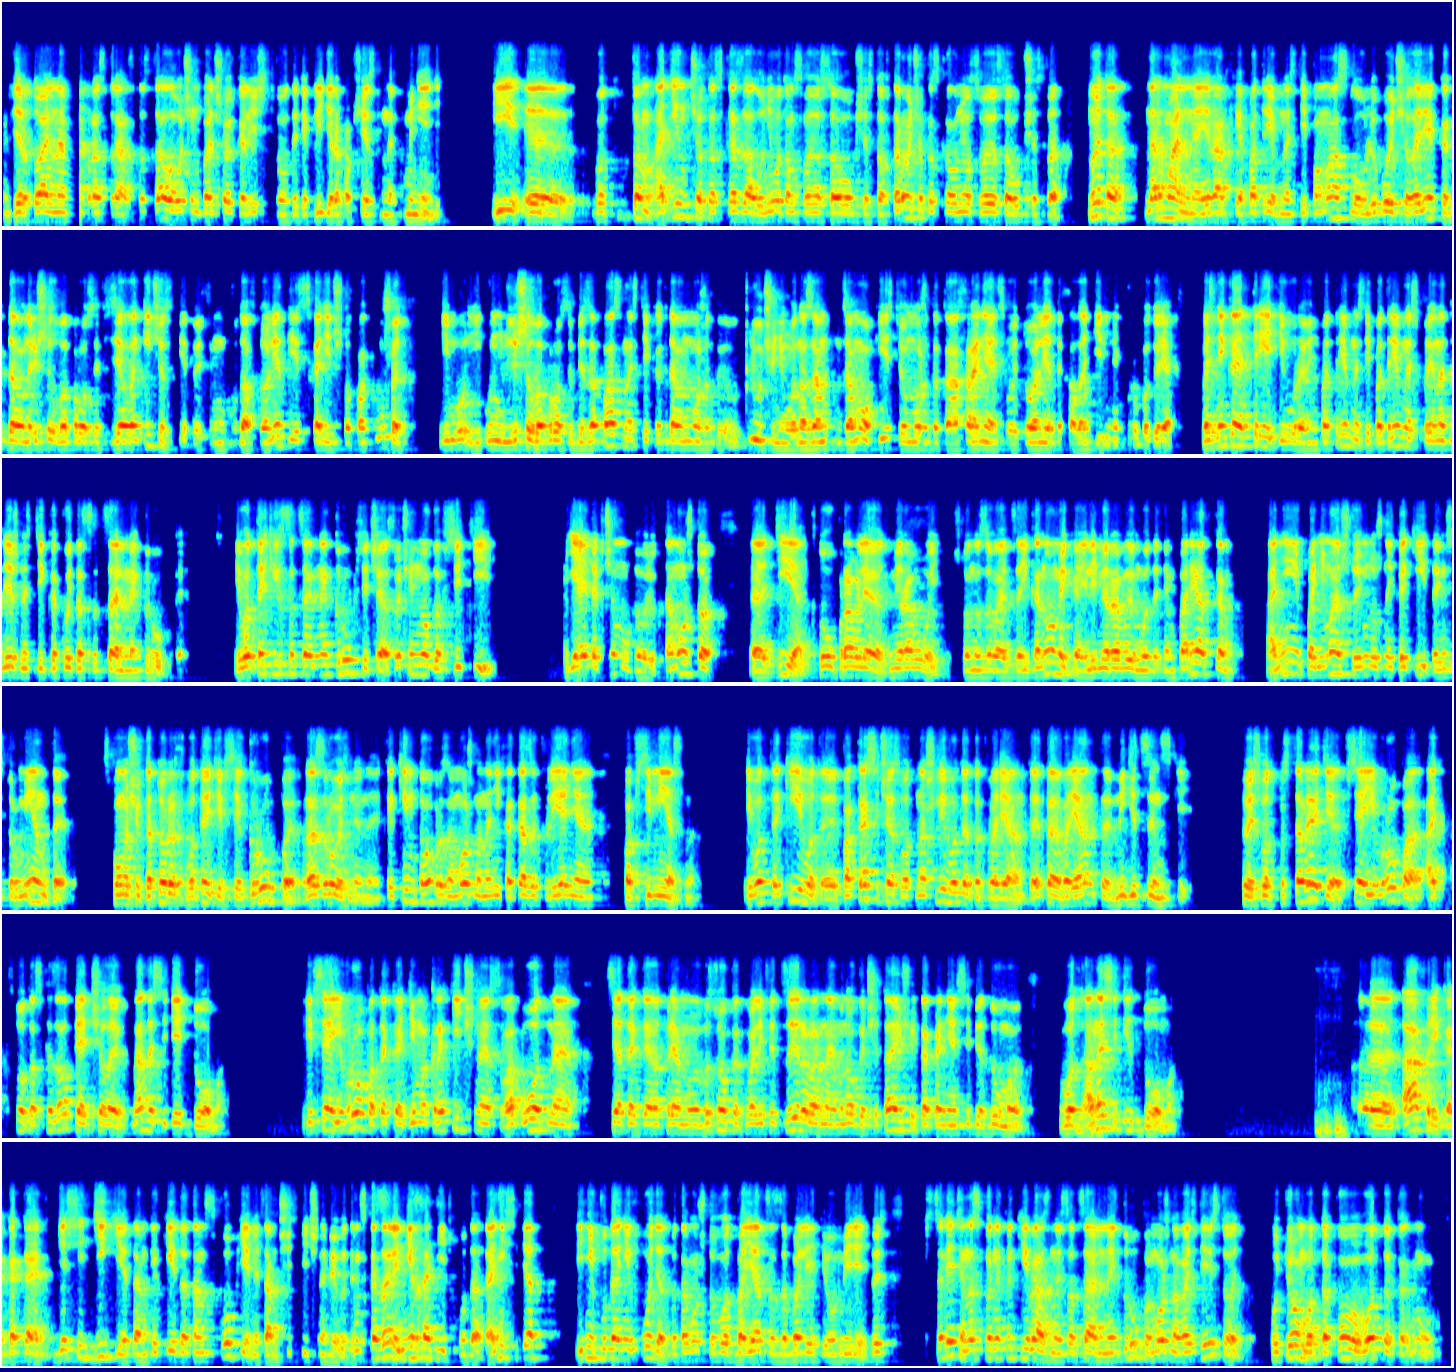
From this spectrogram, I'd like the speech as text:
в виртуальное пространство. Стало очень большое количество вот этих лидеров общественных мнений. И э, вот там один что-то сказал, у него там свое сообщество, второй что-то сказал, у него свое сообщество. Но это нормальная иерархия потребностей по маслу. Любой человек, когда он решил вопросы физиологические, то есть ему куда в туалет есть сходить, что покушать, ему, он решил вопросы безопасности, когда он может, э, ключ у него на зам, замок есть, и он может это охранять, свой туалет и холодильник, грубо говоря. Возникает третий уровень потребности, потребность принадлежности к какой-то социальной группе. И вот таких социальных групп сейчас очень много в сети. Я это к чему говорю? К тому, что э, те, кто управляют мировой, что называется, экономикой или мировым вот этим порядком, они понимают, что им нужны какие-то инструменты, с помощью которых вот эти все группы разрозненные, каким-то образом можно на них оказывать влияние повсеместно. И вот такие вот, э, пока сейчас вот нашли вот этот вариант, это вариант медицинский. То есть вот представляете, вся Европа, а кто-то сказал, пять человек, надо сидеть дома. И вся Европа такая демократичная, свободная, вся такая вот прям высококвалифицированная, много читающая, как они о себе думают. Вот она сидит дома. Э, Африка какая-то, где все дикие там какие-то там с копьями там частично бегают, им сказали не ходить куда-то. Они сидят и никуда не ходят, потому что вот боятся заболеть и умереть. То есть, представляете, насколько, на какие разные социальные группы можно воздействовать путем вот такого вот, э, ну,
